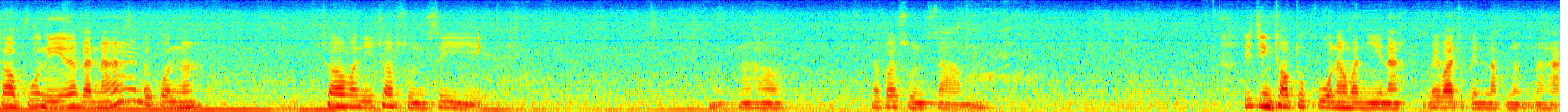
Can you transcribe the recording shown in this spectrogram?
ชอบคู่นี้แล้วกันนะทุกคนนะ ชอบวันนี้ชอบศูนย์สี่ นะคะ แล้วก็ศูนย์สามที่จริงชอบทุกคู่นะวันนี้นะ ไม่ว่าจะเป็นหลักหนึ่งนะคะ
